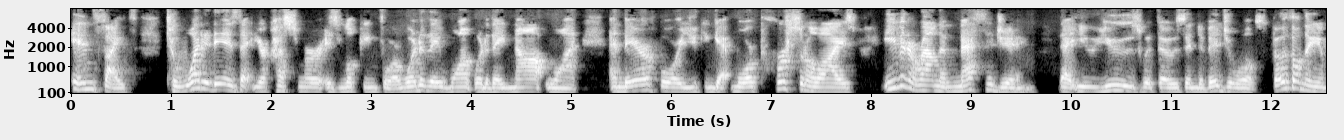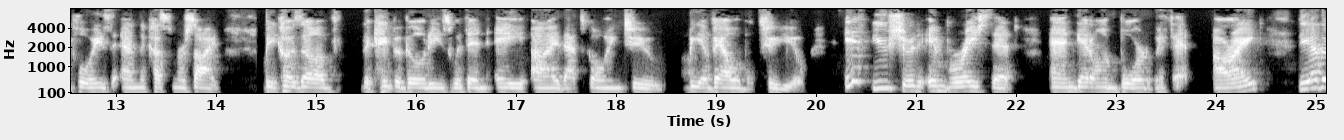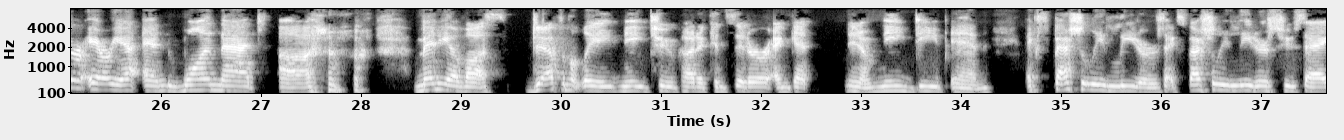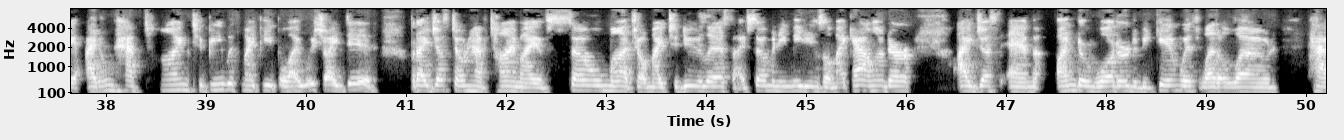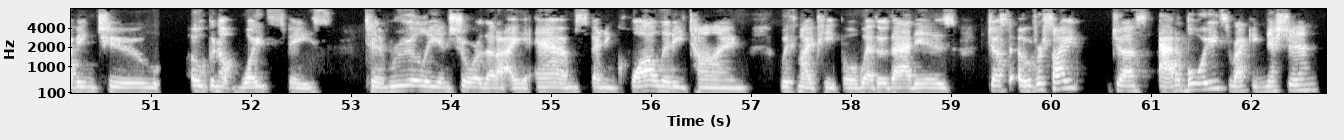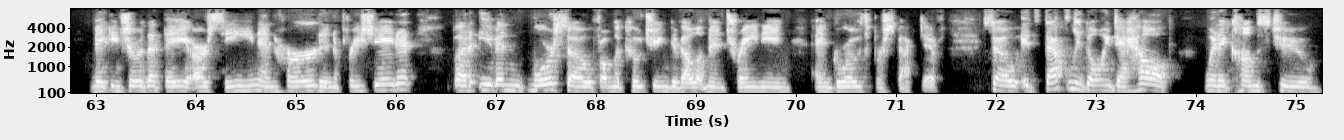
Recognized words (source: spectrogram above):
insights to what it is that your customer is looking for. What do they want? What do they not want? And therefore you can get more personalized even around the messaging that you use with those individuals, both on the employees and the customer side because of the capabilities within AI that's going to be available to you. If you should embrace it and get on board with it. All right. The other area and one that uh, many of us definitely need to kind of consider and get, you know, knee deep in especially leaders, especially leaders who say, I don't have time to be with my people. I wish I did, but I just don't have time. I have so much on my to do list. I have so many meetings on my calendar. I just am underwater to begin with, let alone having to open up white space to really ensure that I am spending quality time with my people, whether that is just oversight, just attaboys, recognition, making sure that they are seen and heard and appreciated, but even more so from the coaching, development, training, and growth perspective. So it's definitely going to help when it comes to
